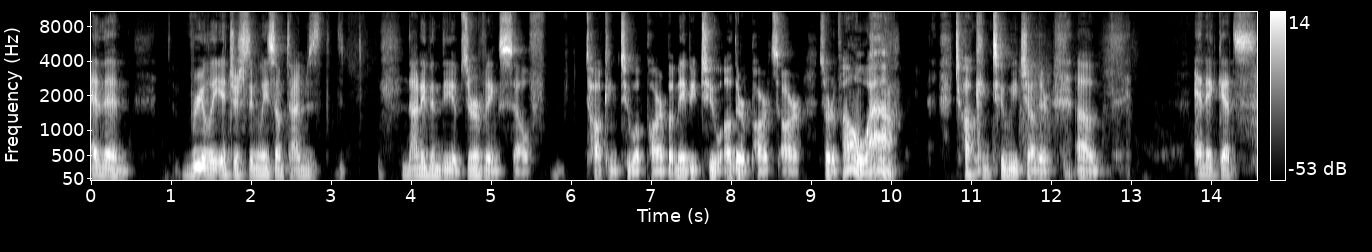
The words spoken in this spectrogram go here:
and then really interestingly, sometimes not even the observing self talking to a part, but maybe two other parts are sort of oh wow talking to each other. Um, and it gets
